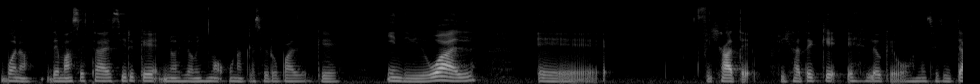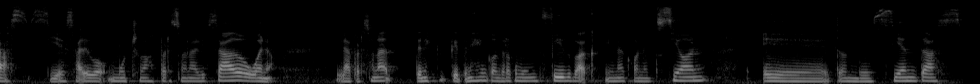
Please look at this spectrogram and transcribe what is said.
bueno, de más está decir que no es lo mismo una clase grupal que individual. Eh, fíjate, fíjate qué es lo que vos necesitas. Si es algo mucho más personalizado, bueno, la persona tenés que, tenés que encontrar como un feedback y una conexión eh, donde sientas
